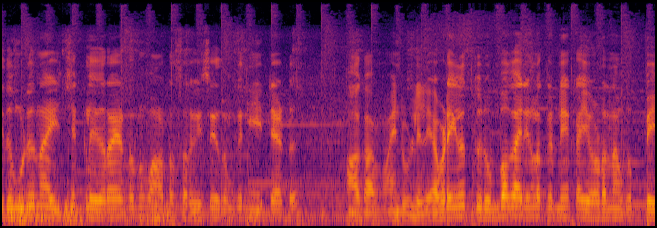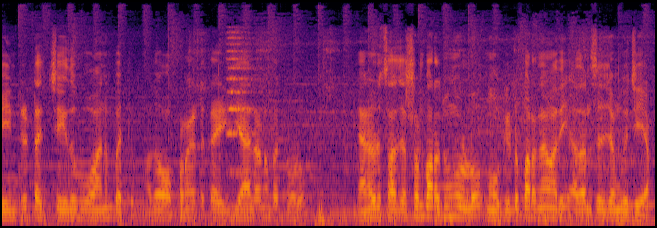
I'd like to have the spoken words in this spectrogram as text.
ഇതും കൂടി ഒന്ന് അഴിച്ച് ക്ലിയർ ആയിട്ടൊന്ന് വാട്ടർ സർവീസ് ചെയ്ത് നമുക്ക് നീറ്റായിട്ട് ആക്കാം അതിന്റെ ഉള്ളിൽ. എവിടെയെങ്കിലും തുരുമ്പോ കാര്യങ്ങളൊക്കെ ഉണ്ടെങ്കിൽ കൈയോടെ നമുക്ക് പെയിന്റ് ടച്ച് ചെയ്ത് പോകാനും പറ്റും. അത് ഓപ്പണായിട്ട് കഴുകിയാലാണ് പറ്റുള്ളൂ. ഞാനൊരു സജഷൻ പറഞ്ഞു എന്നുള്ളൂ നോക്കിയിട്ട് പറഞ്ഞാൽ മതി. അതനുസരിച്ച് നമുക്ക് ചെയ്യാം.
